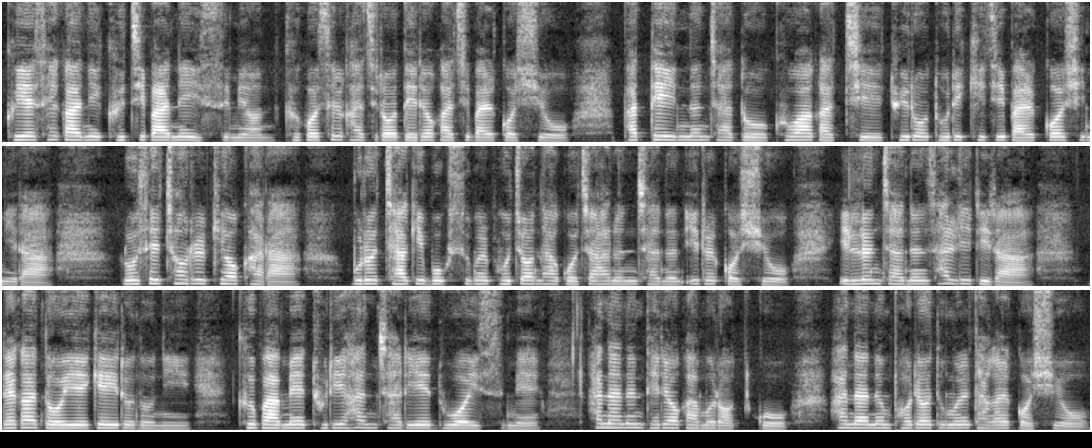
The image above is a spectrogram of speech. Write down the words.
그의 세간이 그 집 안에 있으면 그것을 가지러 내려가지 말 것이요. 밭에 있는 자도 그와 같이 뒤로 돌이키지 말 것이니라. 롯의 철을 기억하라. 무릇 자기 목숨을 보전하고자 하는 자는 잃을 것이요. 잃는 자는 살리리라. 내가 너희에게 이르노니 그 밤에 둘이 한 자리에 누워 있음에 하나는 데려감을 얻고 하나는 버려둠을 당할 것이요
